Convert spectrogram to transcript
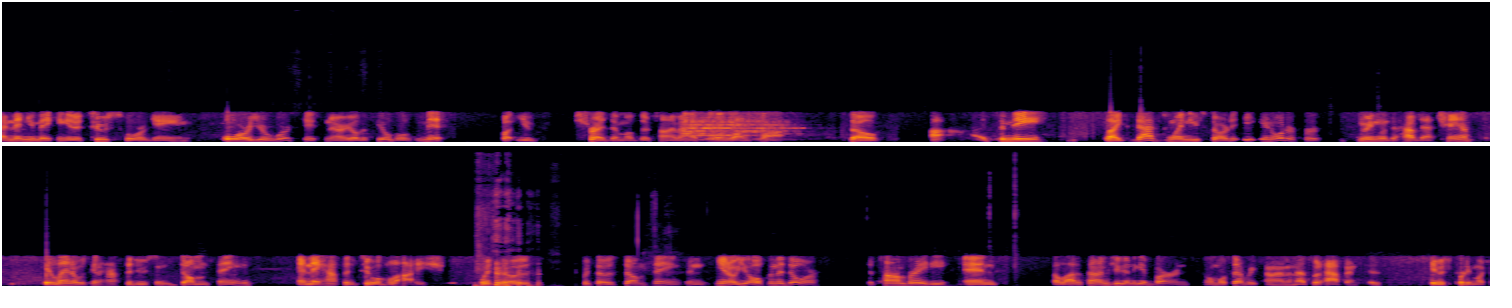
and then you're making it a two score game. Or your worst case scenario, the field goal's missed, but you shred them of their timeouts or run clock. So uh, to me, like that's when you started. In order for New England to have that chance, Atlanta was going to have to do some dumb things, and they happened to oblige with those with those dumb things. And you know, you open the door to Tom Brady, and a lot of times you're going to get burned, almost every time, and that's what happened. Because he was pretty much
